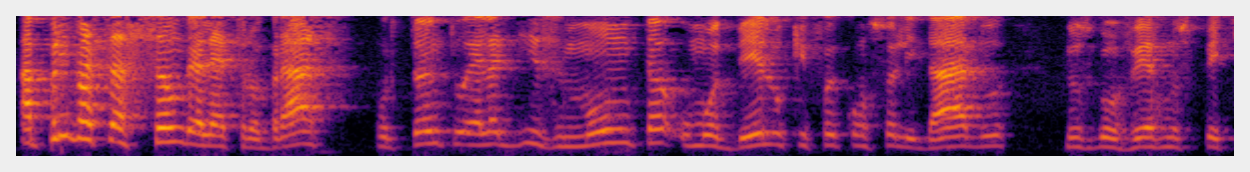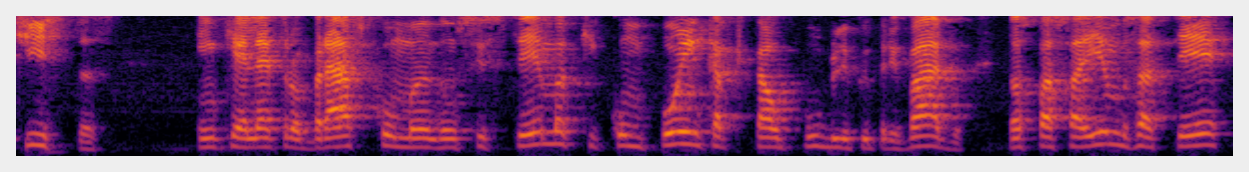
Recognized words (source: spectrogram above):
A privatização da Eletrobras, portanto, ela desmonta o modelo que foi consolidado nos governos petistas, em que a Eletrobras comanda um sistema que compõe capital público e privado, nós passaríamos a ter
